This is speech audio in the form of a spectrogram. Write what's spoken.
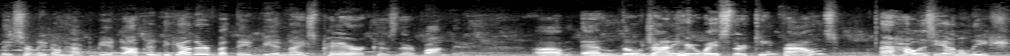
they certainly don't have to be adopted together, but they'd be a nice pair because they're bonded. Um, and little Johnny here weighs 13 pounds. Uh, how is he on a leash?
